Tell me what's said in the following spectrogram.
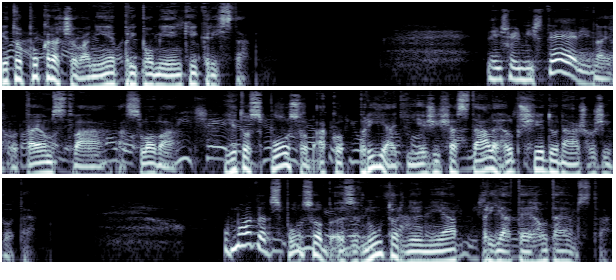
Je to pokračovanie pripomienky Krista na jeho tajomstvá a slova. Je to spôsob, ako prijať Ježiša stále hĺbšie do nášho života. Spôsob zvnútornenia prijatého tajomstva.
